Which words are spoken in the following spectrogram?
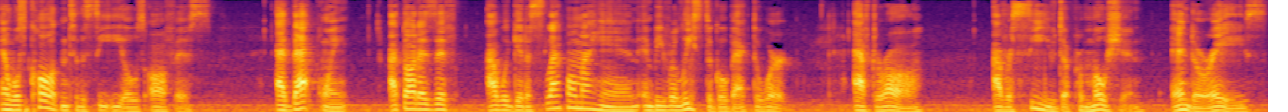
and was called into the CEO's office. At that point, I thought as if I would get a slap on my hand and be released to go back to work. After all, I received a promotion and a raise.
